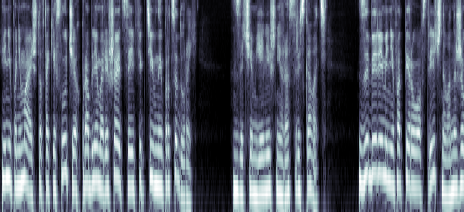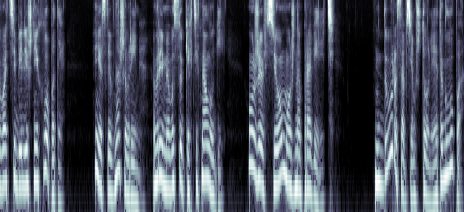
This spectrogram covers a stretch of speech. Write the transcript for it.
И не понимает, что в таких случаях проблема решается эффективной процедурой. Зачем ей лишний раз рисковать? Забеременев от первого встречного, наживать себе лишние хлопоты. Если в наше время, время высоких технологий, уже все можно проверить. Дура совсем, что ли? Это глупо.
